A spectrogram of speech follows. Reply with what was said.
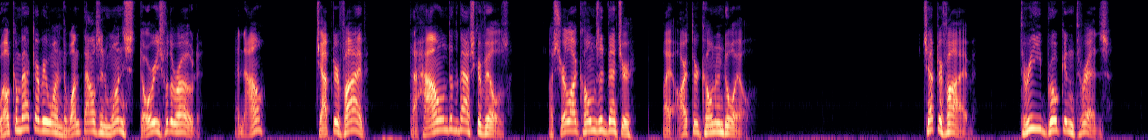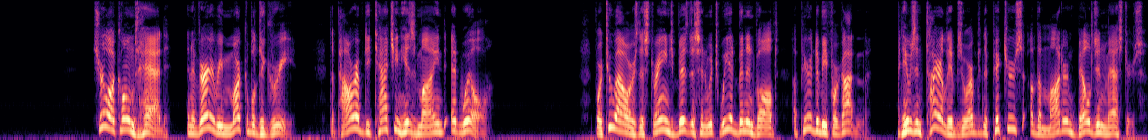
Welcome back, everyone, to 1001 Stories for the Road. And now, Chapter 5 The Hound of the Baskervilles, a Sherlock Holmes adventure by Arthur Conan Doyle. Chapter 5 Three Broken Threads. Sherlock Holmes had, in a very remarkable degree, the power of detaching his mind at will. For two hours, the strange business in which we had been involved appeared to be forgotten, and he was entirely absorbed in the pictures of the modern Belgian masters.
